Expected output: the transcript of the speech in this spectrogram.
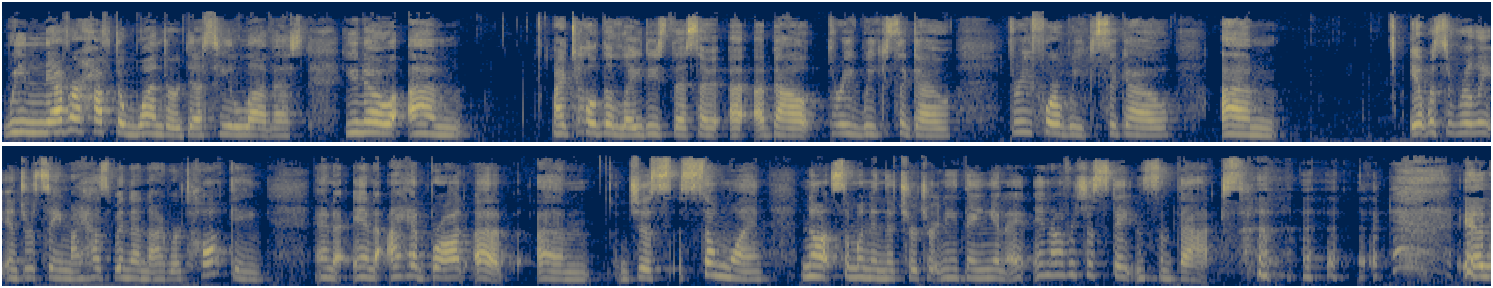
We never have to wonder, does He love us? You know, um, I told the ladies this uh, uh, about three weeks ago, three, four weeks ago. Um, it was really interesting. My husband and I were talking, and, and I had brought up um, just someone, not someone in the church or anything, and I, and I was just stating some facts. and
